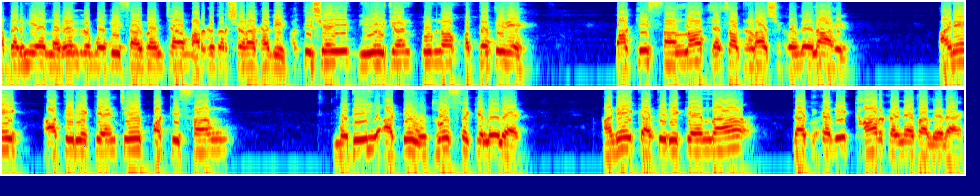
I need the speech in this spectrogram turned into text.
आदरणीय नरेंद्र मोदी साहेबांच्या मार्गदर्शनाखाली अतिशय नियोजनपूर्ण पद्धतीने पाकिस्तानला त्याचा धडा शिकवलेला आहे. अनेक अतिरेक्यांचे पाकिस्तान मधील अड्डे उद्ध्वस्त केलेले आहेत. अनेक अतिरेक्यांना त्या ठिकाणी ठार करण्यात आलेला आहे.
